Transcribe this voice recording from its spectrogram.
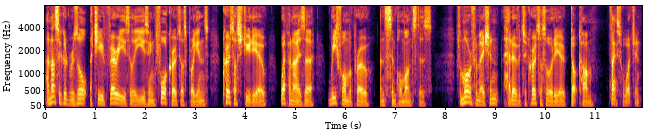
And that's a good result achieved very easily using four Krotos plugins, Krotos Studio, Weaponizer, Reformer Pro, and Simple Monsters. For more information, head over to krotosaudio.com. Thanks for watching.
